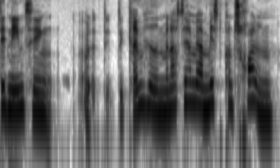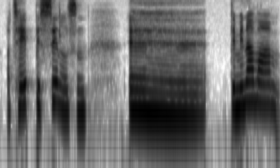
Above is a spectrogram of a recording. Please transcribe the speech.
det er den ene ting, det, det er grimheden, men også det her med at miste kontrollen og tabe besindelsen. Øh, det minder mig om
